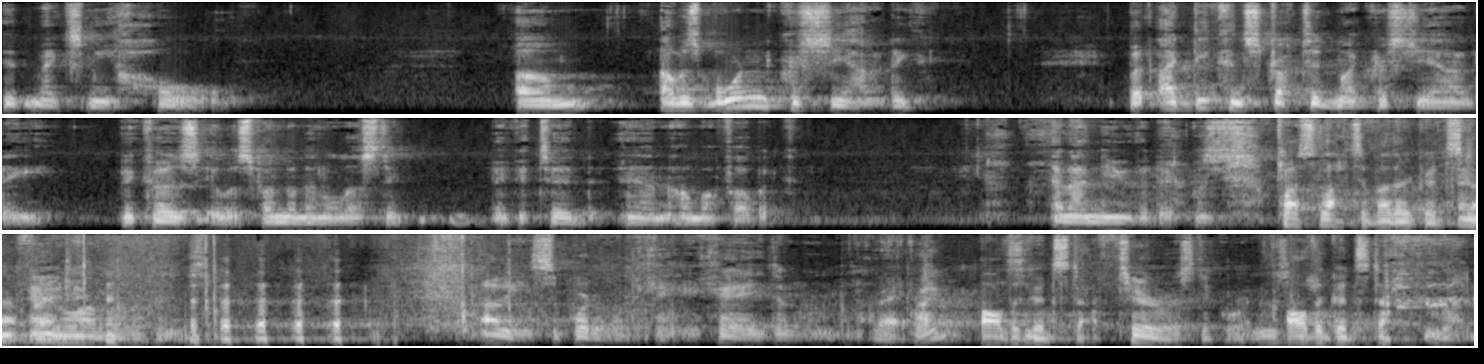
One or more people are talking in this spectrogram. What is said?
it makes me whole. Um, I was born in Christianity, but I deconstructed my Christianity because it was fundamentalistic, bigoted, and homophobic, and I knew that it was Plus lots of other good and, stuff, and a lot of other things. I mean, supportive of the KKK, Right. right? All the It's good stuff. terroristic organization. All the good stuff. Right.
